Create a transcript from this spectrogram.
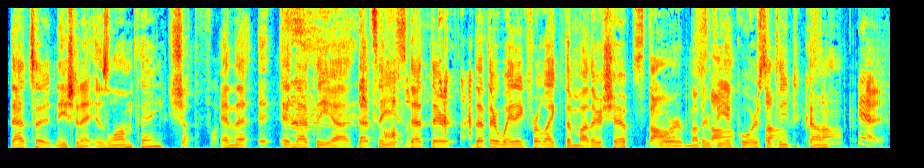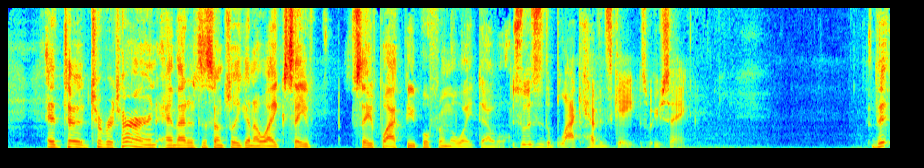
That's a Nation of Islam thing, shut the fuck and up. that and that the uh, that's the awesome. that they're that they're waiting for like the mothership Stomp, or mother stomp, vehicle or something stomp, to come stomp. yeah, and to to return, and that it's essentially going to like save save black people from the white devil. so this is the Black Heaven's Gate, is what you're saying? The,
